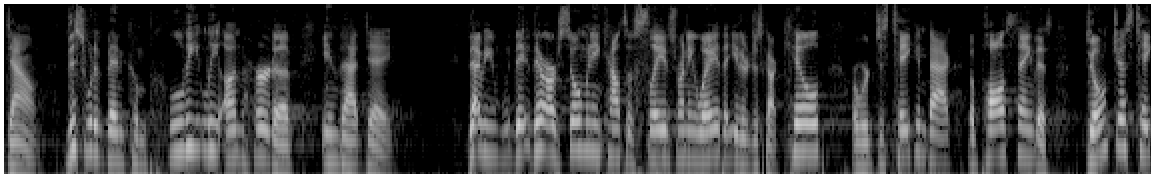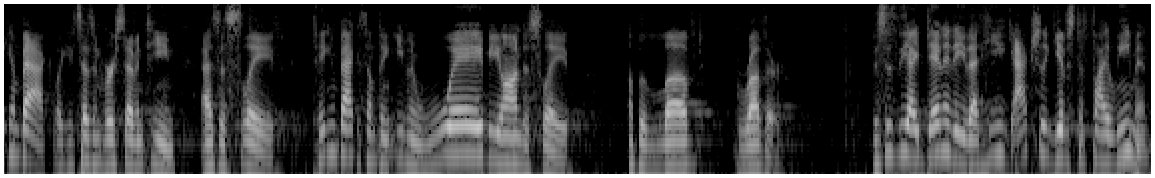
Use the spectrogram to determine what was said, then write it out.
down. This would have been completely unheard of in that day. I mean, there are so many accounts of slaves running away that either just got killed or were just taken back. But Paul's saying this don't just take him back, like he says in verse 17, as a slave. Taking him back is something even way beyond a slave, a beloved brother. This is the identity that he actually gives to Philemon.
